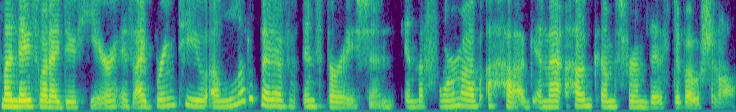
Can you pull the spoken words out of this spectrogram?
Mondays, what I do here is I bring to you a little bit of inspiration in the form of a hug, and that hug comes from this devotional,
